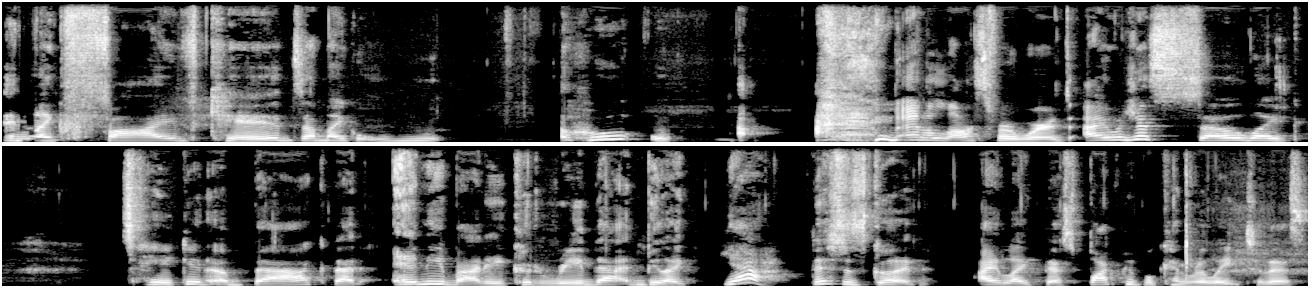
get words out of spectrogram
and like five kids. I'm like, wh- who? I'm at a loss for words. I was just so like taken aback that anybody could read that and be like, yeah, this is good. I like this. Black people can relate to this.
